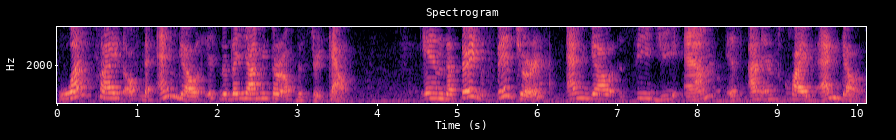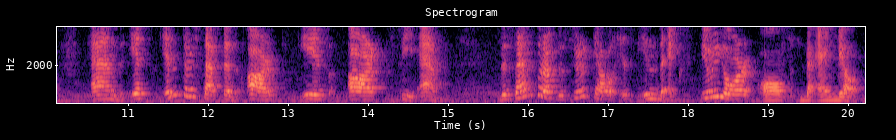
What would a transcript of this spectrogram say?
One side of the angle is the diameter of the circle. In the third figure, angle CGM is an inscribed angle and its intercepted arc is arc CM. The center of the circle is in the exterior of the angle.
